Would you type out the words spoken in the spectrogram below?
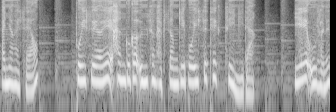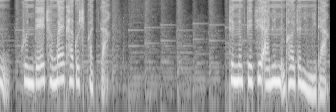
안녕하세요. 보이스웨어의 한국어 음성 합성기 보이스 텍스트입니다. 이에 우현은 군대에 정말 가고 싶었다. 등록되지 않은 버전입니다.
